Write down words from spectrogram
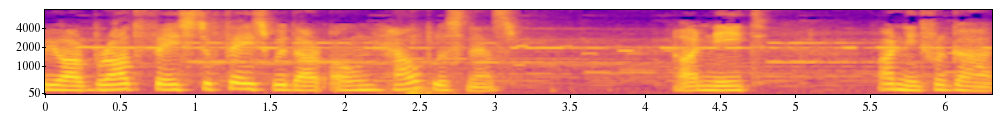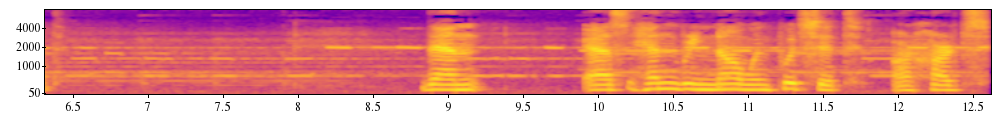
we are brought face to face with our own helplessness, our need, our need for God. Then, as Henri Nouwen puts it, our hearts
